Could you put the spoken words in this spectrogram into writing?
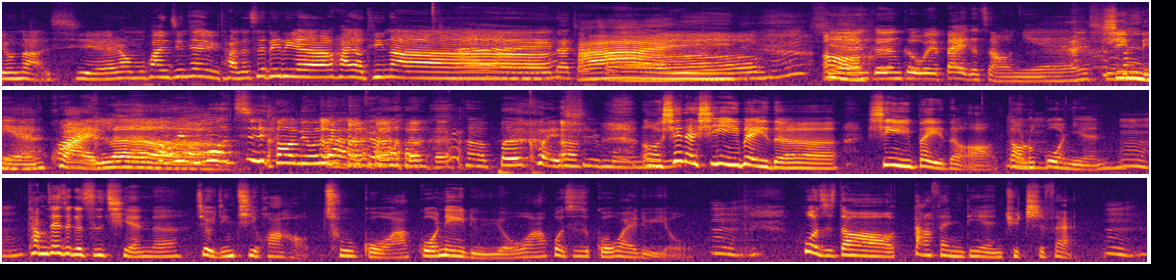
有哪些？让我们欢迎今天语谈的是莉莉安，还有 Tina。嗨，大家好。先跟各位拜个早年，新年快乐！好有默契哦，你们两个，不愧是母女。哦，现在新一辈的新一辈的啊，到了过年，嗯，他们在这个之前呢，就已经计划好出国啊，国内旅游啊，或者是国外旅游，嗯，或者到大饭店去吃饭，嗯。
